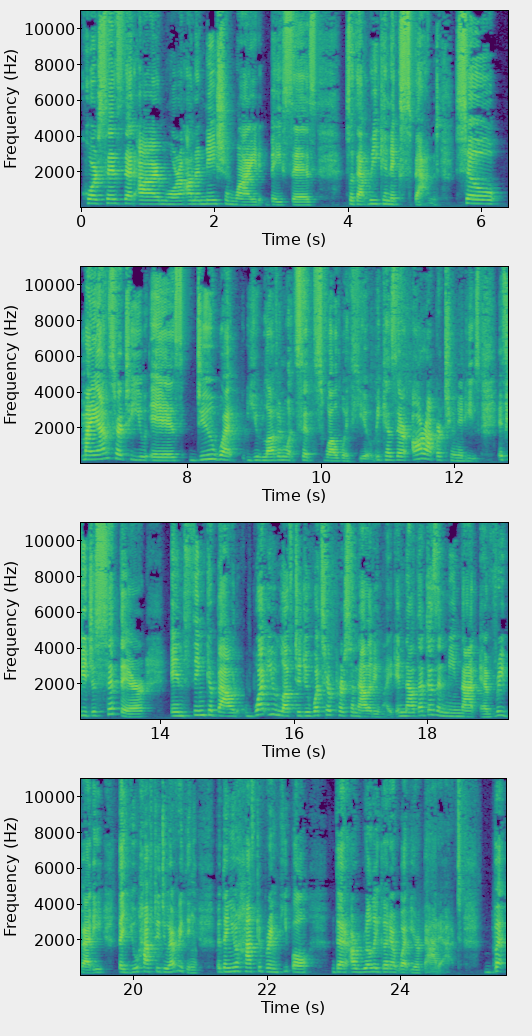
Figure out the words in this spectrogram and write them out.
courses that are more on a nationwide basis so that we can expand. So my answer to you is do what you love and what sits well with you because there are opportunities. If you just sit there and think about what you love to do, what's your personality like? And now that doesn't mean that everybody that you have to do everything, but then you have to bring people that are really good at what you're bad at. But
